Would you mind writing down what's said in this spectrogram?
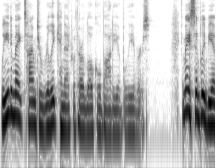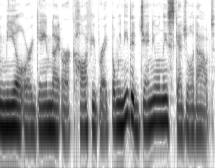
we need to make time to really connect with our local body of believers. It may simply be a meal or a game night or a coffee break, but we need to genuinely schedule it out.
